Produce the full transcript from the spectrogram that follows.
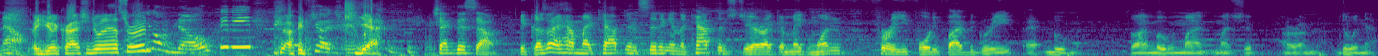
Now, Are you gonna crash into an asteroid? You don't know. Beep beep. Don't judge me. yeah. check this out. Because I have my captain sitting in the captain's chair, I can make one free 45 degree uh, movement. So I'm moving my, my ship, or I'm doing that.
